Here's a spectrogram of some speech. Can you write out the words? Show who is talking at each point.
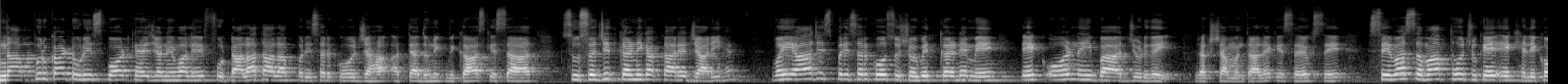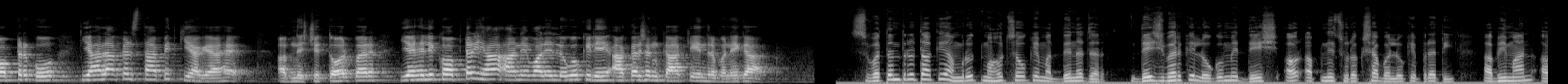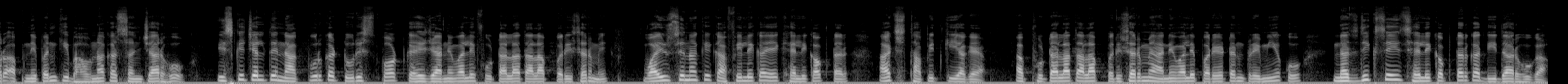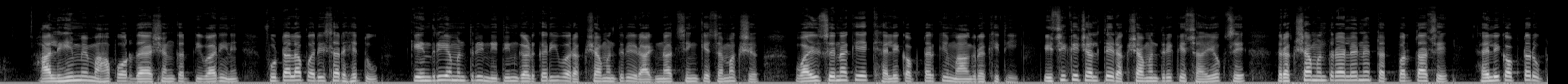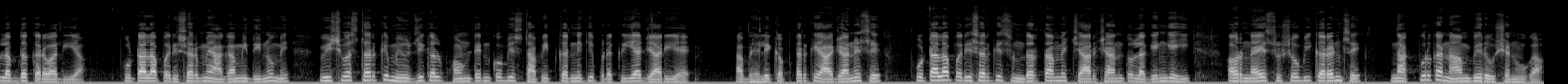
Speaker 1: नागपुर का tourist spot कहे जाने वाले फुटाला तालाब परिसर को जहाँ अत्याधुनिक विकास के साथ सुसज्जित करने का कार्य जारी है, वहीं आज इस परिसर को सुशोभित करने में एक और नई बात जुड़ गई। रक्षा मंत्रालय के सहयोग से सेवा समाप्त हो चुके एक हेलीकॉप्टर को यहाँ लाकर स्थापित किया गया है। अब निश्चित तौर पर यह हेलीकॉप्टर यहाँ आने वाले लोगों के लिए आकर्षण का केंद्र बनेगा।
Speaker 2: स्वतंत्रता के अमृत महोत्सव के मद्देनजर देश भर के लोगों में देश और अपने सुरक्षा बलों के प्रति अभिमान और अपनेपन की भावना का संचार हो। इसके चलते नागपुर का टूरिस्ट स्पॉट कहे जाने वाले फुटाला तालाब परिसर में वायुसेना के काफिले का एक हेलीकॉप्टर आज स्थापित किया गया। अब फुटाला तालाब परिसर में आने वाले पर्यटन प्रेमियों को नज़दीक से इस हेलीकॉप्टर का दीदार होगा। हाल ही में महापौर दयाशंकर तिवारी ने फुटाला परिसर हेतु केंद्रीय मंत्री नितिन गडकरी व रक्षा मंत्री राजनाथ सिंह के समक्ष वायुसेना के एक हेलीकॉप्टर की मांग रखी थी। इसी के चलते रक्षा मंत्री के सहयोग से रक्षा मंत्रालय ने तत्परता से हेलीकॉप्टर उपलब्ध करवा दिया। फुटाला परिसर में आगामी दिनों में विश्व स्तर के म्यूजिकल फाउंटेन को भी स्थापित करने की प्रक्रिया जारी है। अब हेलीकॉप्टर के आ जाने से फुटाला परिसर की सुंदरता में चार चाँद तो लगेंगे ही और नए सुशोभीकरण से नागपुर का नाम भी रोशन होगा।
